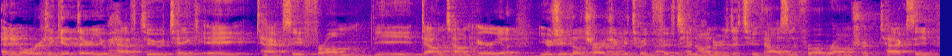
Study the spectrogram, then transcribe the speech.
And in order to get there, you have to take a taxi from the downtown area. Usually they'll charge you between 1500 to 2000 for a round trip taxi.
